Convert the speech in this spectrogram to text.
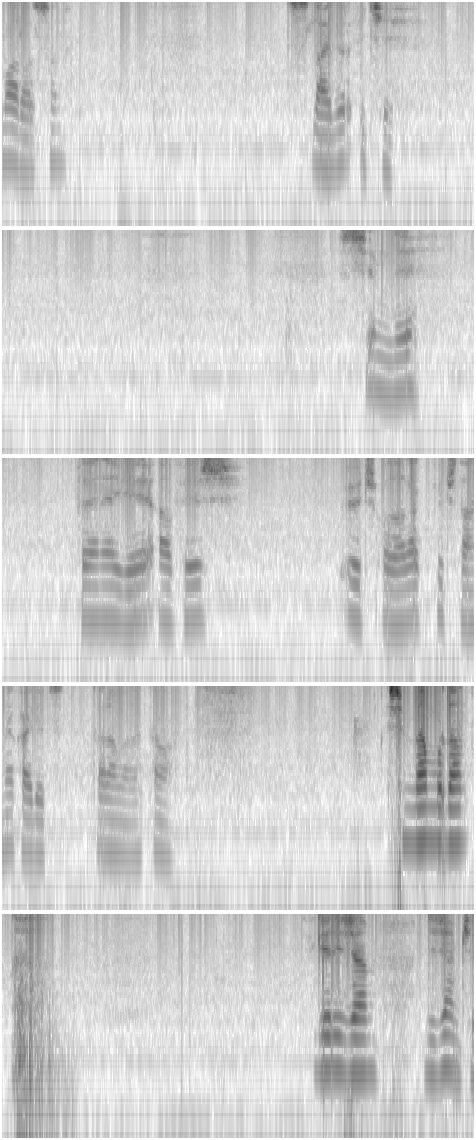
mor olsun. Slider 2 şimdi png afiş 3 olarak 3 tane kaydetsin. Taramalı tamam. Şimdi ben buradan geleceğim. Diyeceğim ki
